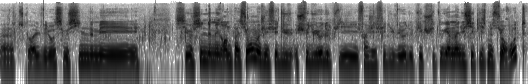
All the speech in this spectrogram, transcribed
Euh, parce que le vélo, c'est aussi une de mes c'est aussi une de mes grandes passions. Moi, j'ai fait du, je fais du vélo depuis, enfin, j'ai fait du vélo depuis que je suis tout gamin du cyclisme sur route.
